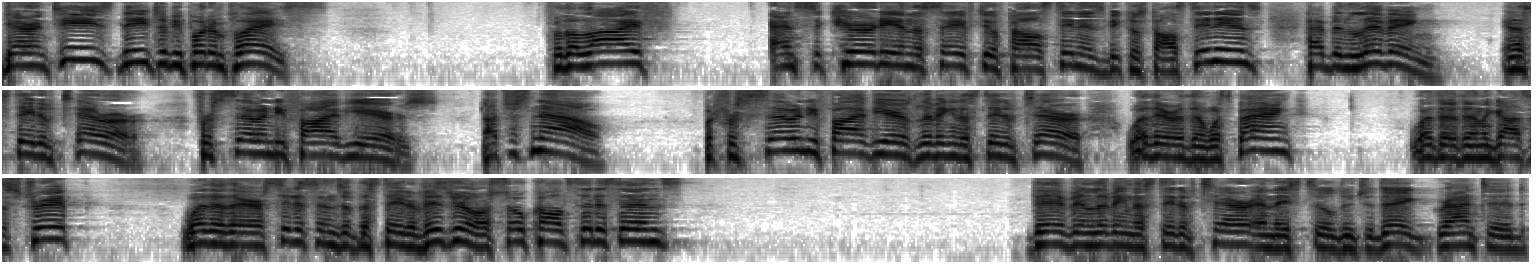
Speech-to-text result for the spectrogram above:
Guarantees need to be put in place for the life and security and the safety of Palestinians because Palestinians have been living in a state of terror for 75 years. Not just now, but for 75 years living in a state of terror, whether they're in the West Bank, whether they're in the Gaza Strip, whether they're citizens of the state of Israel or so-called citizens. They have been living in a state of terror, and they still do today. Granted,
